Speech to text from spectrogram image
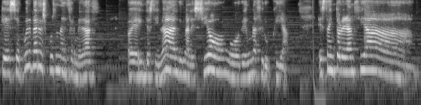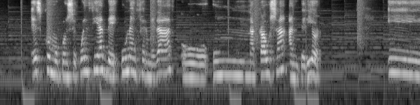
que se puede dar después de una enfermedad eh, intestinal, de una lesión o de una cirugía. Esta intolerancia es como consecuencia de una enfermedad o una causa anterior. Y,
